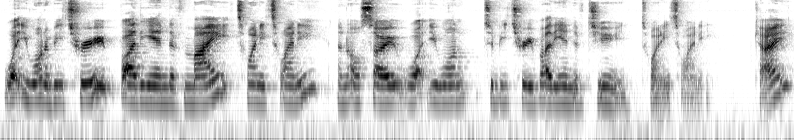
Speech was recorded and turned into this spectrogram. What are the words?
what you want to be true by the end of May 2020, and also what you want to be true by the end of June 2020. Okay?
